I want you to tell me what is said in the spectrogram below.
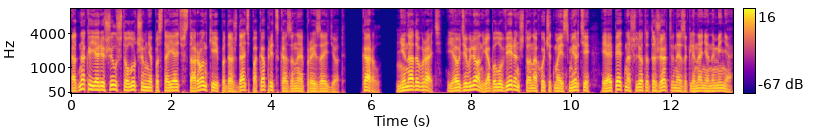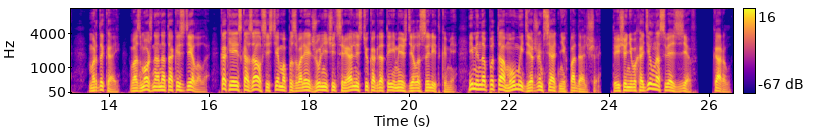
Однако я решил, что лучше мне постоять в сторонке и подождать, пока предсказанное произойдет. Карл, не надо врать. Я удивлен, я был уверен, что она хочет моей смерти и опять нашлет это жертвенное заклинание на меня. Мордекай, возможно, она так и сделала. Как я и сказал, система позволяет жульничать с реальностью, когда ты имеешь дело с элитками. Именно потому мы держимся от них подальше. Ты еще не выходил на связь Зев? Карл.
